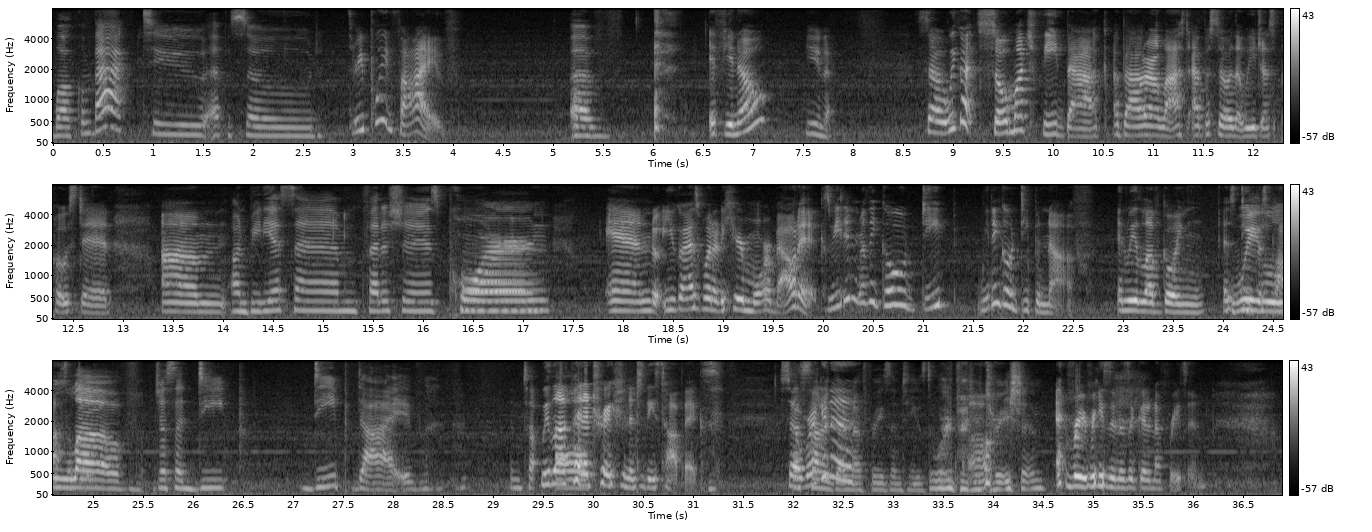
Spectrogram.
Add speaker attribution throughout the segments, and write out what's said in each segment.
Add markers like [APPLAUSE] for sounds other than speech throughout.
Speaker 1: Welcome back to episode
Speaker 2: 3.5.
Speaker 1: of, [COUGHS]
Speaker 2: If you know.
Speaker 1: you know,
Speaker 2: So we got so much feedback about our last episode that we just posted. Um,
Speaker 1: on BDSM, fetishes,
Speaker 2: porn.
Speaker 1: porn.
Speaker 2: And you guys wanted to hear more about it because we didn't really go deep. We didn't go deep enough. And we love going as deep
Speaker 1: We
Speaker 2: as possible.
Speaker 1: love just a deep, deep dive
Speaker 2: we love
Speaker 1: all-
Speaker 2: penetration into these topics. So
Speaker 1: That's
Speaker 2: we're
Speaker 1: not
Speaker 2: gonna
Speaker 1: good enough reason to use the word [LAUGHS] penetration. [LAUGHS]
Speaker 2: every reason is a good enough reason.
